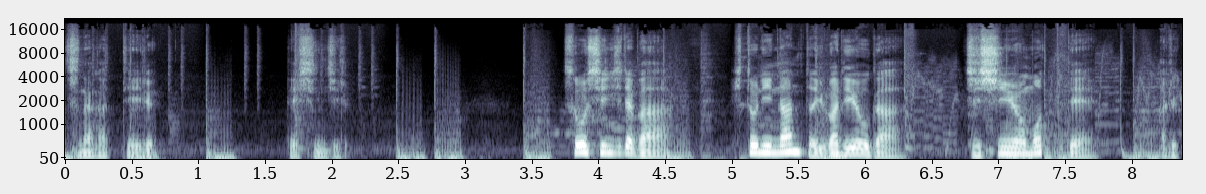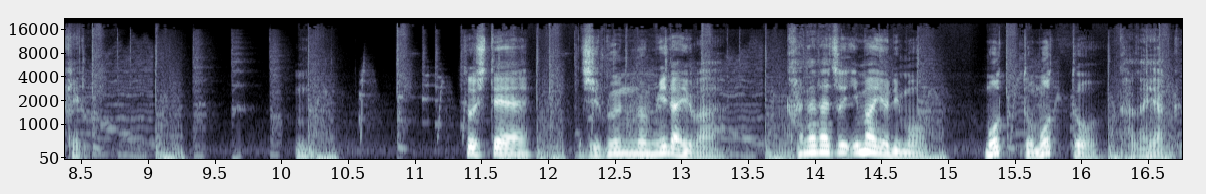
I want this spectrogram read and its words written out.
つながっているって信じるそう信じれば人に何と言われようが自信を持って歩ける。うん。そして自分の未来は必ず今よりももっともっと輝く。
